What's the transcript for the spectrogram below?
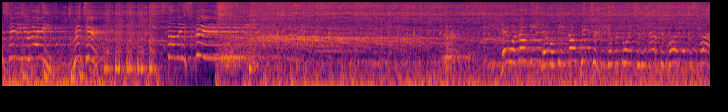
You ready? Richard, somebody scream! There will no be there will be no pictures because we're going to the after party at the spot.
